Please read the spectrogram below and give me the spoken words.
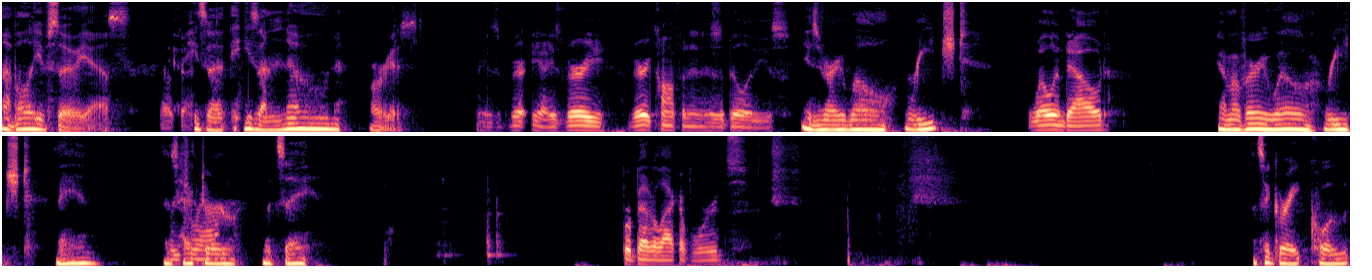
I believe so. Yes, Okay. he's a he's a known artist. He's very yeah. He's very very confident in his abilities. He's very well reached. Well endowed. I'm a very well reached man, as Reach Hector around. would say. For better lack of words. That's a great quote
